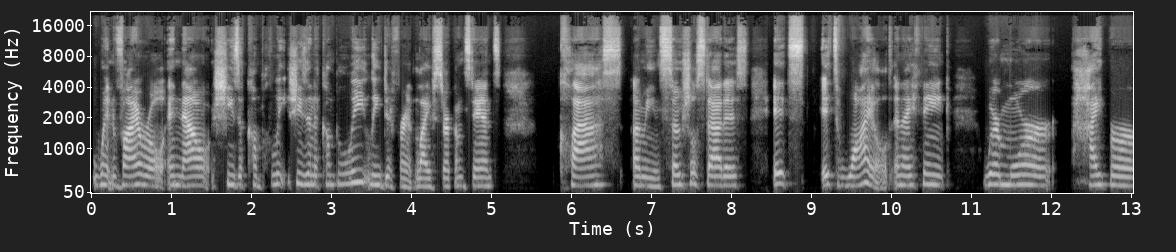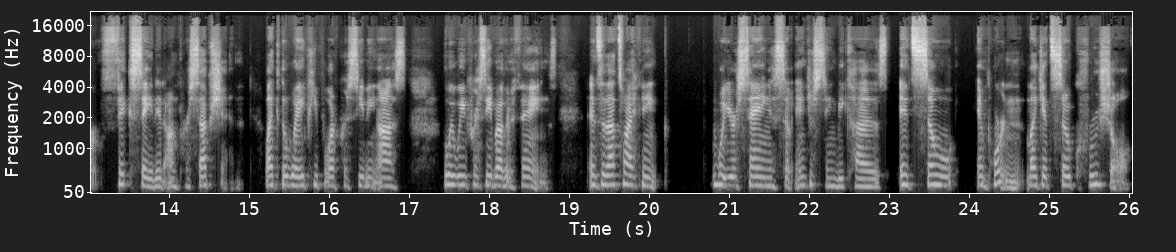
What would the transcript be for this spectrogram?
Went viral and now she's a complete she's in a completely different life circumstance class i mean social status it's it's wild. And I think we're more hyper fixated on perception, like the way people are perceiving us, the way we perceive other things. And so that's why I think what you're saying is so interesting because it's so important. Like it's so crucial.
